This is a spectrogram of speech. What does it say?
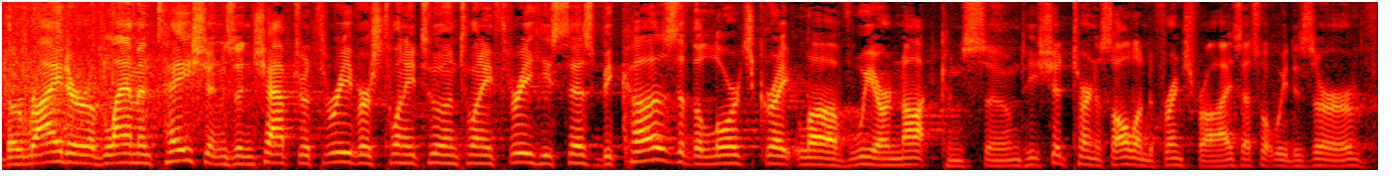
The writer of Lamentations in chapter 3, verse 22 and 23, he says, Because of the Lord's great love, we are not consumed. He should turn us all into french fries. That's what we deserve.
